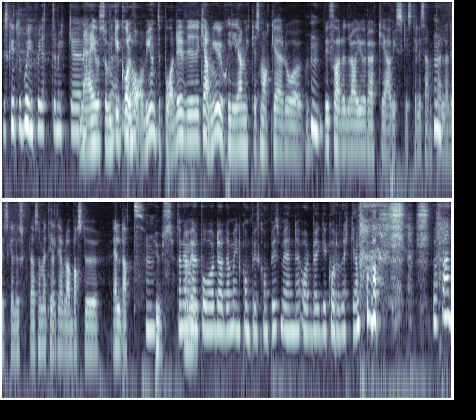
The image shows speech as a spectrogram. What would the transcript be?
Vi ska ju inte gå in på jättemycket. Nej och så mycket där. koll har vi ju inte på det. Vi kan ju skilja mycket smaker och Mm. vi föredrar ju rökiga whiskys till exempel. Mm. Där det ska lukta som ett helt jävla bastueldat Mm. hus. Utan jag vi- höll på att döda min kompis kompis med en Ardbeg korvräckan. Vad fan,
